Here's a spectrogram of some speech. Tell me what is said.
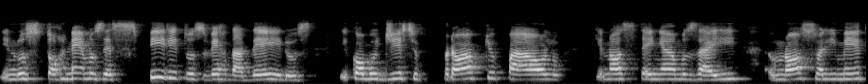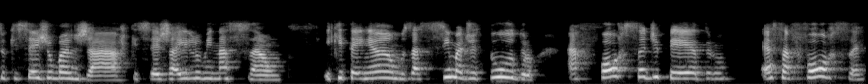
e nos tornemos espíritos verdadeiros, e como disse o próprio Paulo, que nós tenhamos aí o nosso alimento que seja o manjar, que seja a iluminação, e que tenhamos, acima de tudo, a força de Pedro, essa força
